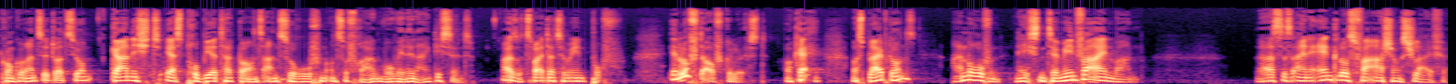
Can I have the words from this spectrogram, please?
Konkurrenzsituation, gar nicht erst probiert hat, bei uns anzurufen und zu fragen, wo wir denn eigentlich sind. Also zweiter Termin, puff, in Luft aufgelöst. Okay, was bleibt uns? Anrufen, nächsten Termin vereinbaren. Das ist eine endlos Verarschungsschleife.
